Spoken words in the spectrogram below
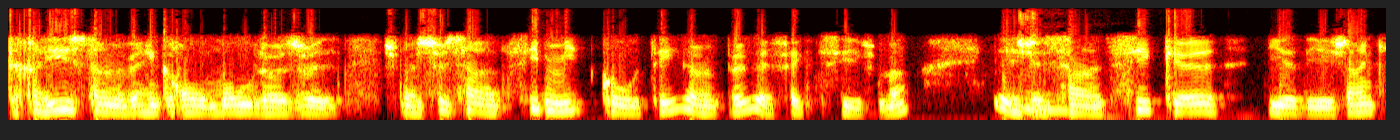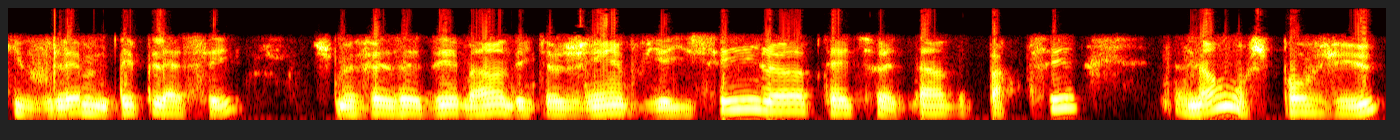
trahi, c'est un bien gros mot. Là. Je, me suis senti mis de côté un peu, effectivement. Et j'ai mm. senti qu'il y a des gens qui voulaient me déplacer. Je me faisais dire, ben, dès que je viens vieillisser, là, peut-être c'est le temps de partir. Non, je suis pas vieux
